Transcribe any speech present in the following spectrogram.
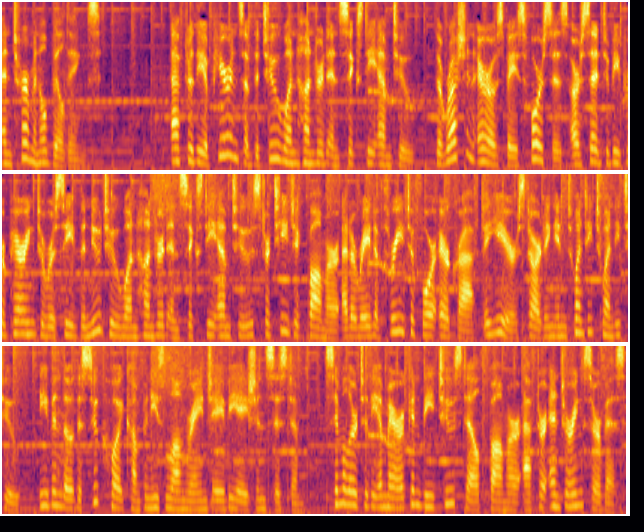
and terminal buildings. After the appearance of the Tu-160M2, the Russian aerospace forces are said to be preparing to receive the new Tu-160M2 strategic bomber at a rate of 3 to 4 aircraft a year starting in 2022, even though the Sukhoi company's long-range aviation system, similar to the American B-2 stealth bomber after entering service,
